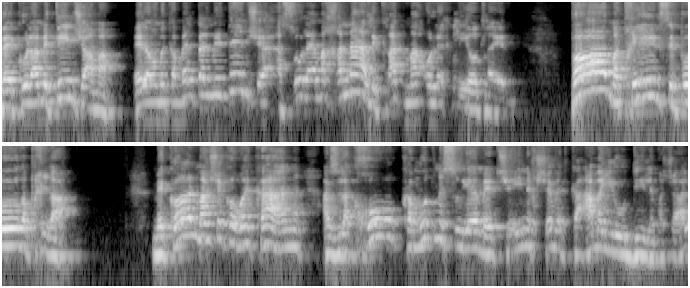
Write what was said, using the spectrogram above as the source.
וכולם מתים שם, אלא הוא מקבל תלמידים שעשו להם הכנה לקראת מה הולך להיות להם. פה מתחיל סיפור הבחירה. מכל מה שקורה כאן, אז לקחו כמות מסוימת שהיא נחשבת כעם היהודי למשל,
